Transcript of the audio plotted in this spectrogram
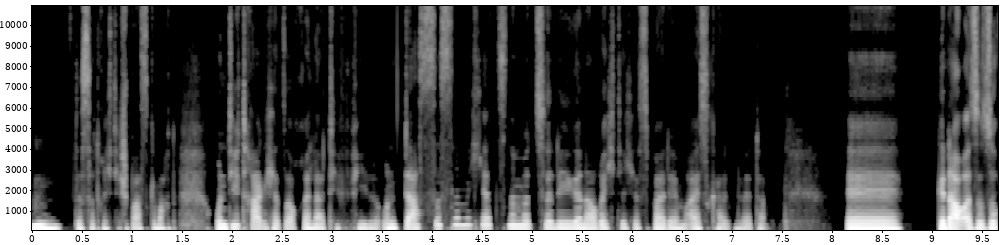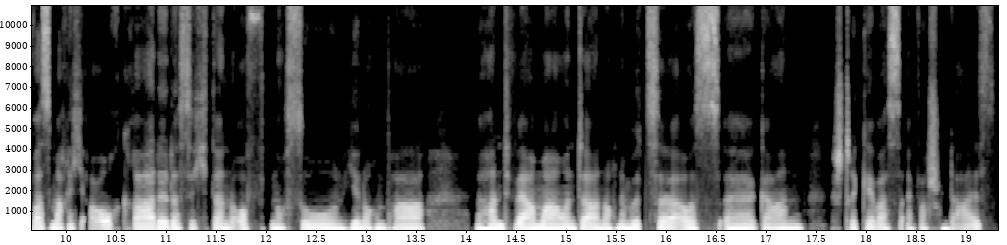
Hm, das hat richtig Spaß gemacht. Und die trage ich jetzt auch relativ viel. Und das ist nämlich jetzt eine Mütze, die genau richtig ist bei dem eiskalten Wetter. Äh, genau, also sowas mache ich auch gerade, dass ich dann oft noch so hier noch ein paar Handwärmer und da noch eine Mütze aus äh, Garn stricke, was einfach schon da ist.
